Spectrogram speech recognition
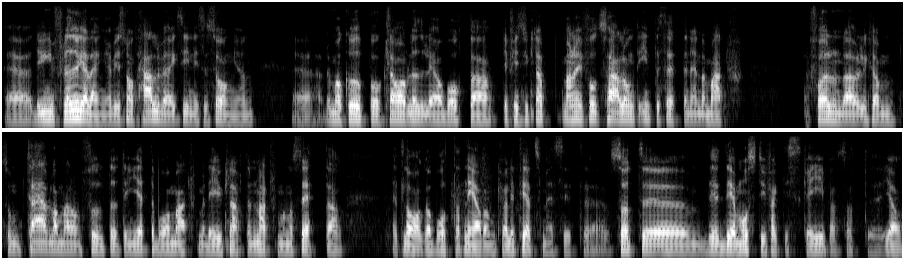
Eh, det är ju ingen fluga längre, vi är snart halvvägs in i säsongen. Eh, de åker upp och klarar av Luleå borta. Det finns ju knappt, man har ju fått så här långt inte sett en enda match Frölunda liksom, som tävlar med dem fullt ut en jättebra match. Men det är ju knappt en match man har sett där ett lag har brottat ner dem kvalitetsmässigt. Eh, så att eh, det, det måste ju faktiskt skrivas. Så att eh, ja,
